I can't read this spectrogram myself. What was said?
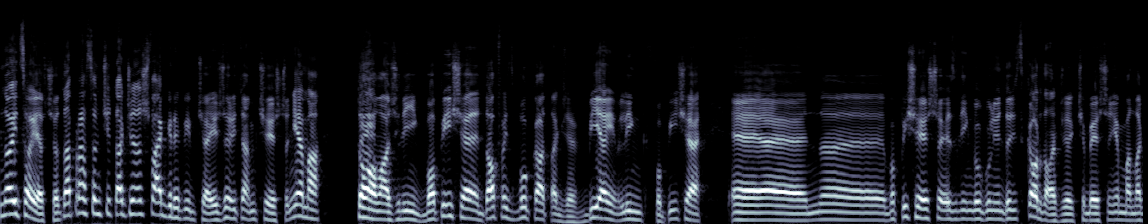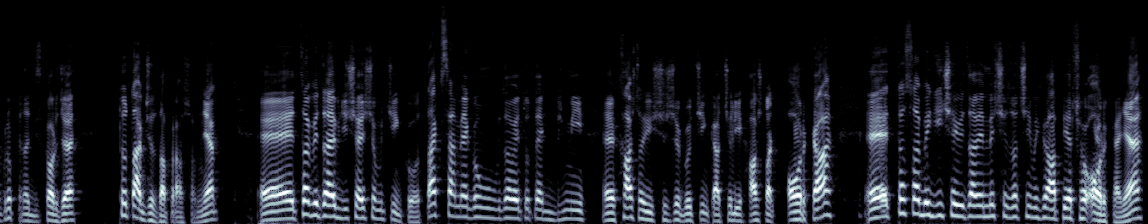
no i co jeszcze, zapraszam Cię także na szwagry Pipcia, jeżeli tam Cię jeszcze nie ma, to masz link w opisie do Facebooka, także wbijaj link w opisie. Eee, w opisie jeszcze jest link ogólnie do Discorda, także jak Ciebie jeszcze nie ma na grupie na Discordzie, to także zapraszam, nie? Eee, co widzowie w dzisiejszym odcinku? Tak samo jak widzowie tutaj jak brzmi e, hashtag dzisiejszego odcinka, czyli hashtag orka, e, to sobie dzisiaj widzowie myślę, że zaczniemy chyba pierwszą orkę, nie?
